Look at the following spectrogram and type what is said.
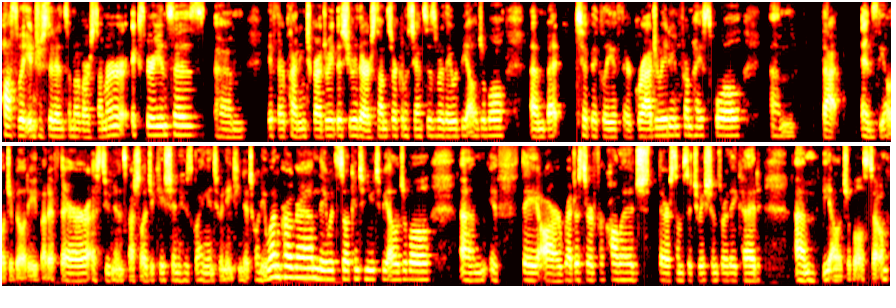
possibly interested in some of our summer experiences, um, if they're planning to graduate this year, there are some circumstances where they would be eligible. Um, but typically, if they're graduating from high school, um, that ends the eligibility. But if they're a student in special education who's going into an 18 to 21 program, they would still continue to be eligible. Um, if they are registered for college, there are some situations where they could um, be eligible. So,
